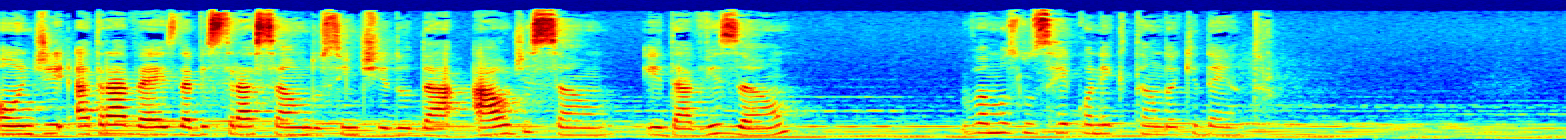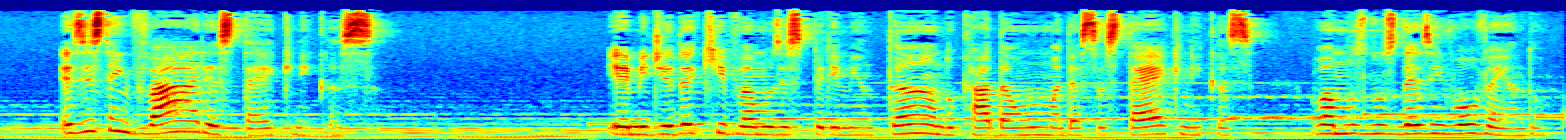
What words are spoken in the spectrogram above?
onde através da abstração do sentido da audição e da visão, vamos nos reconectando aqui dentro. Existem várias técnicas. E à medida que vamos experimentando cada uma dessas técnicas, vamos nos desenvolvendo.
